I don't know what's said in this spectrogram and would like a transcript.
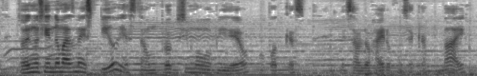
Entonces, no siendo más, me despido y hasta un próximo video o podcast. Les hablo Jairo Fonseca. Bye.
